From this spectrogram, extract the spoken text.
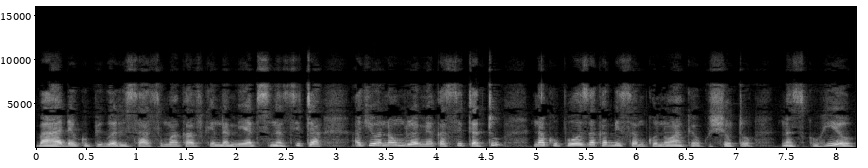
baada ya kupigwa risasi mwaka elfu kenda mia tisini na sita akiwa na umri wa miaka sita tu na kupooza kabisa mkono wake wa kushoto, na siku hiyo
